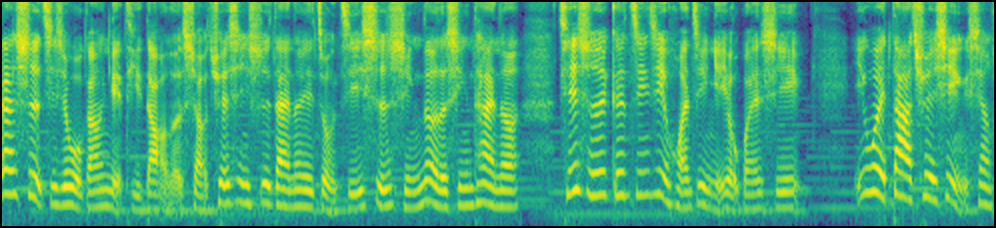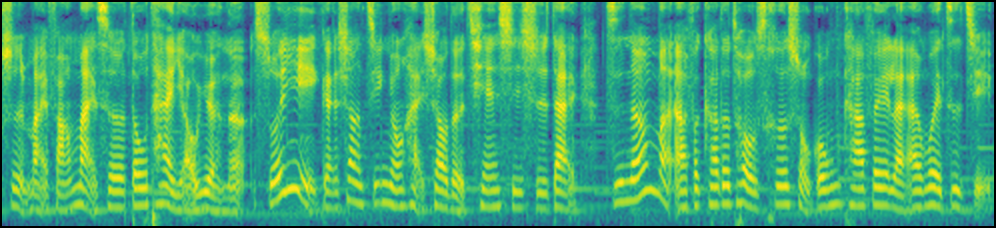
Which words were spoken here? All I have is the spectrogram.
但是，其实我刚刚也提到了小确幸世代那一种及时行乐的心态呢，其实跟经济环境也有关系。因为大确幸像是买房买车都太遥远了，所以赶上金融海啸的千禧世代只能买 avocado toast 喝手工咖啡来安慰自己。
